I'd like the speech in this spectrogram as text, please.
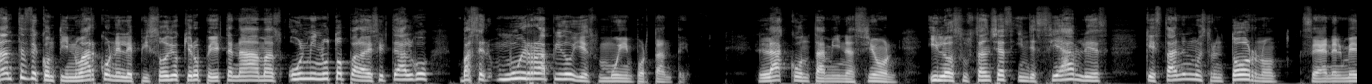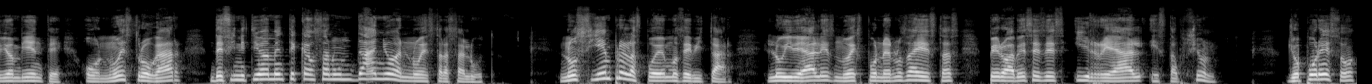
Antes de continuar con el episodio, quiero pedirte nada más un minuto para decirte algo. Va a ser muy rápido y es muy importante. La contaminación y las sustancias indeseables que están en nuestro entorno, sea en el medio ambiente o nuestro hogar, definitivamente causan un daño a nuestra salud. No siempre las podemos evitar. Lo ideal es no exponernos a estas, pero a veces es irreal esta opción. Yo por eso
